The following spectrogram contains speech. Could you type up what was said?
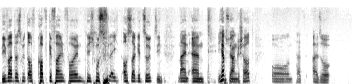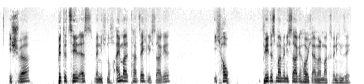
Wie war das mit auf Kopf gefallen vorhin? Ich muss vielleicht Aussage zurückziehen. Nein, ähm, ich hab's mir angeschaut und hat, also, ich schwör, bitte zähl es, wenn ich noch einmal tatsächlich sage, ich hau, jedes Mal, wenn ich sage, hau ich einmal Max, wenn ich ihn sehe.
